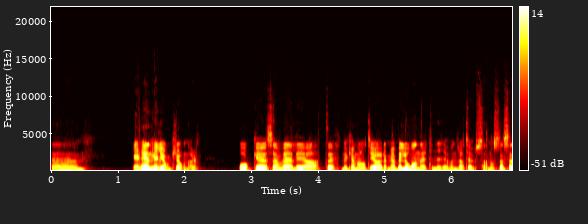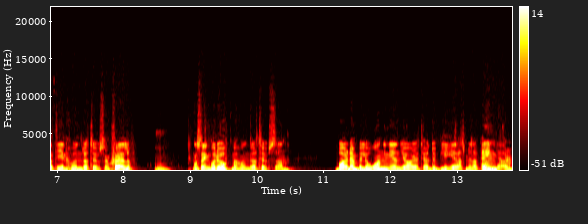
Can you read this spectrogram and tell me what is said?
ehm, en miljon kronor. Och eh, sen väljer jag att, eh, nu kan man inte göra det, men jag belånar det till 900 000 och sen sätter jag in 100 000 själv. Och sen går det upp med 100 000. Bara den belåningen gör att jag har dubblerat mina pengar.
